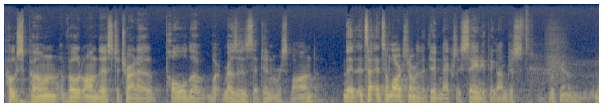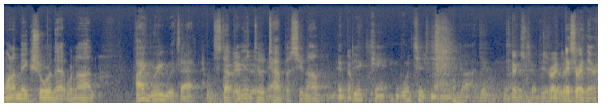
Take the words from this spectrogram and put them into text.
postpone a vote on this to try to poll the, what residents that didn't respond? It- It's a, it's a large number that didn't actually say anything, I'm just, we want to make sure that we're not I agree with that. stepping into a tempest, you know? If Dick can't, what's his name, the guy that? Dick's, he's right there. Dick's right there.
